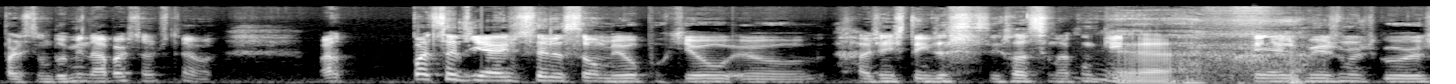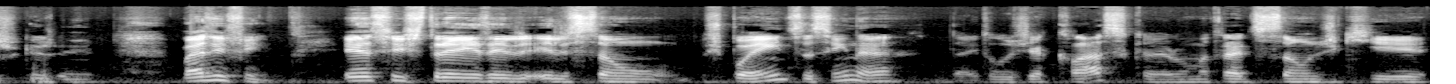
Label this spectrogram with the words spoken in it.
pareciam dominar bastante o tema. Mas pode ser viés de seleção meu, porque eu, eu, a gente tende a se relacionar com quem é. tem os mesmos gostos que a gente. Mas enfim, esses três, eles, eles são expoentes, assim, né? Da etologia clássica, era uma tradição de que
